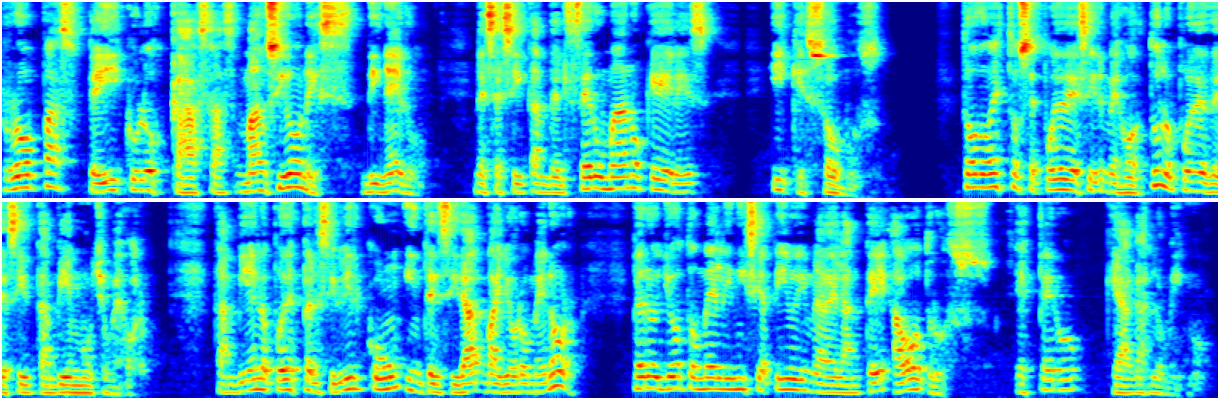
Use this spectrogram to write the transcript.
Ropas, vehículos, casas, mansiones, dinero, necesitan del ser humano que eres y que somos. Todo esto se puede decir mejor, tú lo puedes decir también mucho mejor. También lo puedes percibir con intensidad mayor o menor, pero yo tomé la iniciativa y me adelanté a otros. Espero que hagas lo mismo.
